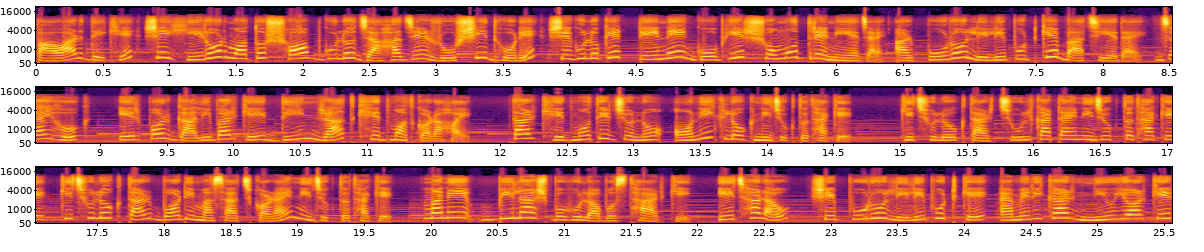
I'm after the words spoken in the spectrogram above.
পাওয়ার দেখে সে হিরোর মতো সবগুলো জাহাজের রশি ধরে সেগুলোকে টেনে গভীর সমুদ্রে নিয়ে যায় আর পুরো লিলিপুটকে বাঁচিয়ে দেয়। যাই হোক, এরপর গালিবারকে দিন রাত খেদমত করা হয়। তার খেদমতের জন্য অনেক লোক নিযুক্ত থাকে। কিছু লোক তার চুল কাটায় নিযুক্ত থাকে, কিছু লোক তার বডি মাসাজ করায় নিযুক্ত থাকে। মানে বিলাসবহুল অবস্থা আর কি। এছাড়াও, সে পুরো লিলিপুটকে আমেরিকার নিউ ইয়র্কের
